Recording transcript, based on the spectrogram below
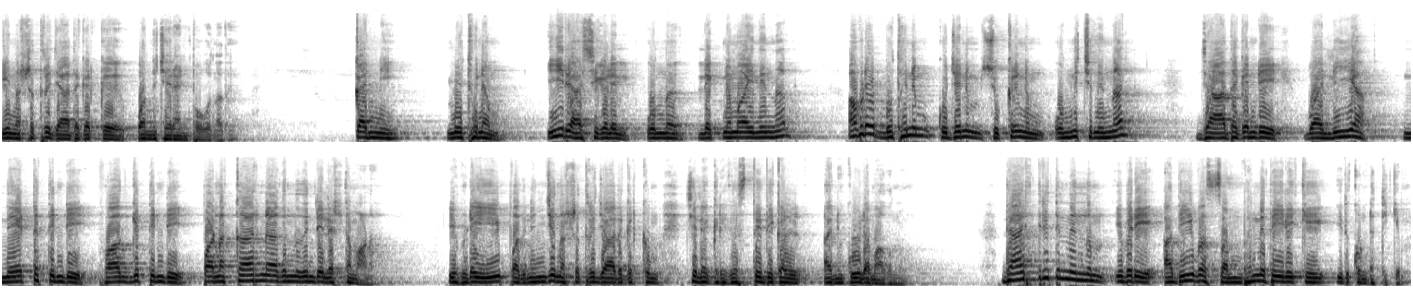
ഈ നക്ഷത്രജാതകർക്ക് വന്നു ചേരാൻ പോകുന്നത്. കന്നി മിഥുനം ഈ രാശികളിൽ ഒന്ന് ലഗ്നമായി നിന്നാൽ അവിടെ ബുധനും കുജനും ശുക്രനും ഒന്നിച്ചു നിന്നാൽ ജാതകന്റെ വലിയ നേട്ടത്തിന്റെ ഭാഗ്യത്തിന്റെ പണക്കാരനാകുന്നതിന്റെ ലക്ഷണമാണ്. ഇവിടെ ഈ പതിനഞ്ച് നക്ഷത്ര ജാതകർക്കും ചില ഗൃഹസ്ഥിതികൾ അനുകൂലമാകുന്നു. ദാരിദ്ര്യത്തിൽ നിന്നും ഇവരെ അതീവ സമ്പന്നതയിലേക്ക് ഇത് കൊണ്ടെത്തിക്കും.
